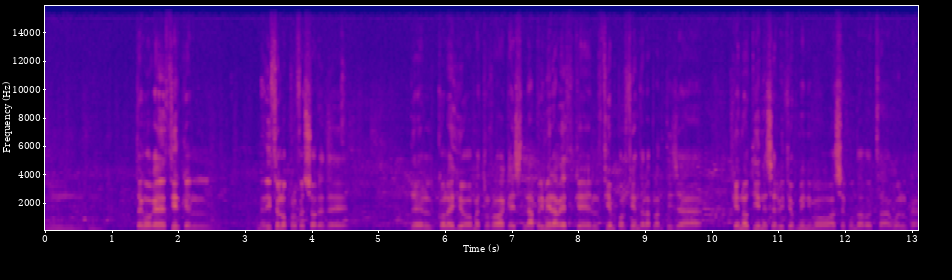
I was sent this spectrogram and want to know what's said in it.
Mm, tengo que decir que me dicen los profesores del Colegio Maestro Roa que es la primera vez que el 100% de la plantilla que no tiene servicios mínimos ha secundado esta huelga.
